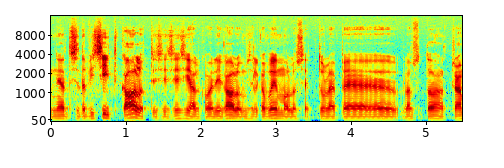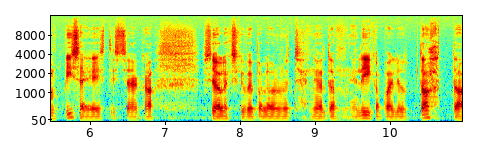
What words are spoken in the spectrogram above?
nii-öelda seda visiiti kaaluti, siis esialgu oli kaalumisel ka võimalus, et tuleb lausa Donald Trump ise Eestisse, aga see olekski võib-olla olnud nii-öelda liiga palju tahta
